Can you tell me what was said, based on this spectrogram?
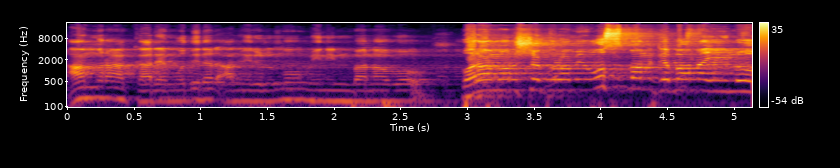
আমরা কারে মদিনার আমিরুল মমিনিন বানাবো? পরামর্শক্রমে ওসমানকে বানাইলো।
